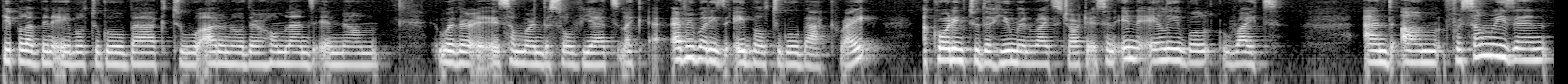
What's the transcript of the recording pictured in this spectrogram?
People have been able to go back to, I don't know, their homelands in, um, whether it's somewhere in the Soviet, like everybody's able to go back, right? According to the Human Rights Charter, it's an inalienable right And um, for some reason,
